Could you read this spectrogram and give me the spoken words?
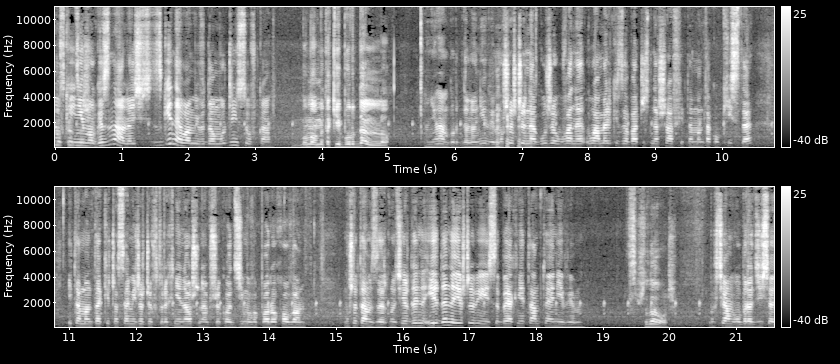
rozkręca nie mogę znaleźć. Zginęła mi w domu jeansówka. Bo mamy takie burdello. Nie mam burdelu, nie wiem. Muszę jeszcze na górze u, wane, u Amelki zobaczyć na szafie. Tam mam taką kistę i tam mam takie czasami rzeczy, w których nie noszę, na przykład zimowo porochowam. Muszę tam zerknąć. Jedyne, jedyne jeszcze miejsce, bo jak nie tam, to ja nie wiem. Sprzedało się. Bo chciałam ubrać dzisiaj,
